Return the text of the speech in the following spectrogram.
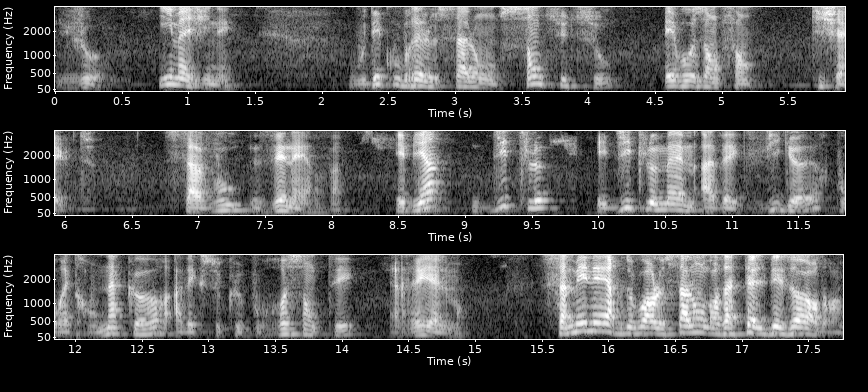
du jour. Imaginez, vous découvrez le salon sans dessus-dessous et vos enfants qui chahutent. Ça vous énerve. Eh bien, dites-le, et dites-le même avec vigueur pour être en accord avec ce que vous ressentez réellement. Ça m'énerve de voir le salon dans un tel désordre.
